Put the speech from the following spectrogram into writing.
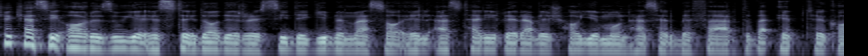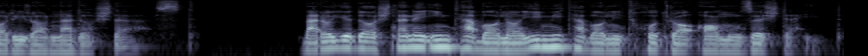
چه کسی آرزوی استعداد رسیدگی به مسائل از طریق روش های منحصر به فرد و ابتکاری را نداشته است؟ برای داشتن این توانایی می توانید خود را آموزش دهید.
